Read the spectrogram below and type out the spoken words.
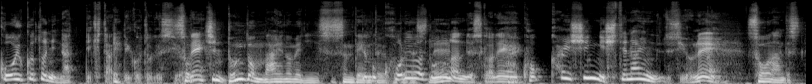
こういうことになってきたということですよね。そっちにどんどん前のめりに進んでいるということですね。これはどうなんですかね、はい、国会審議してないんですよね。そうなんです。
